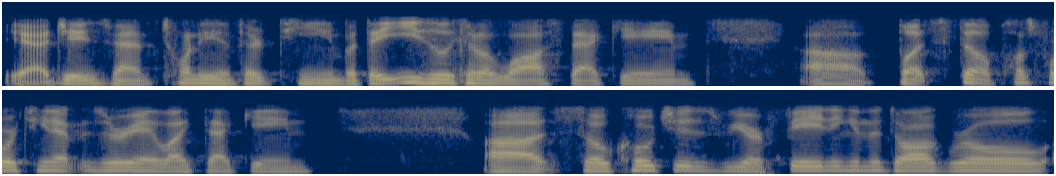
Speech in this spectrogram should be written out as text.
Yeah, James Van 20 and 13, but they easily could have lost that game. Uh, but still, plus 14 at Missouri. I like that game. Uh, so coaches, we are fading in the dog role.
